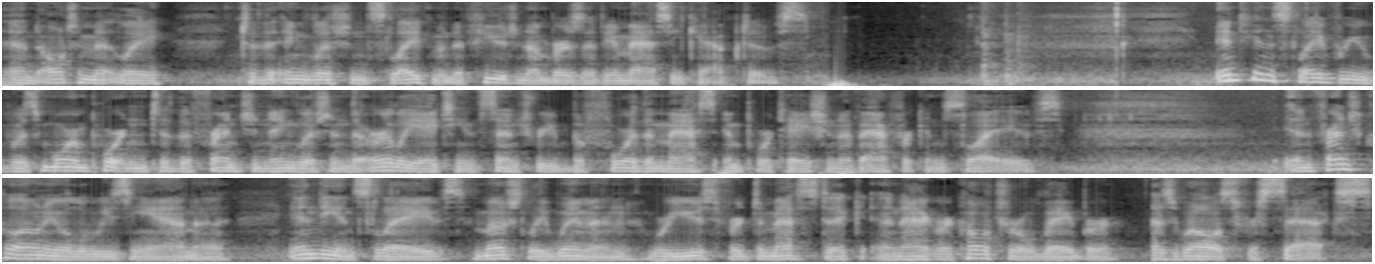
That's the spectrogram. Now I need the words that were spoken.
and ultimately to the English enslavement of huge numbers of Yamasee captives. Indian slavery was more important to the French and English in the early 18th century before the mass importation of African slaves. In French colonial Louisiana, Indian slaves, mostly women, were used for domestic and agricultural labor as well as for sex.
